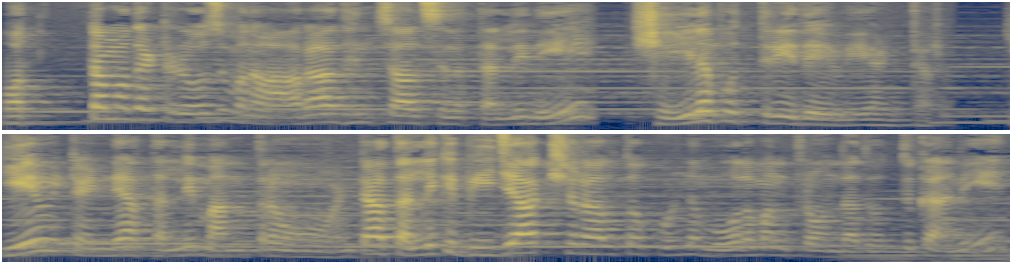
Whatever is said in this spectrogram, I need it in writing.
మొట్టమొదటి రోజు మనం ఆరాధించాల్సిన తల్లిని శైలపుత్రీదేవి అంటారు. ఏమిటండి ఆ తల్లి మంత్రం? అంటే ఆ తల్లికి బీజాక్షరాలతో కూడిన మూల మంత్రం ఉంది అది వద్దు కానీ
